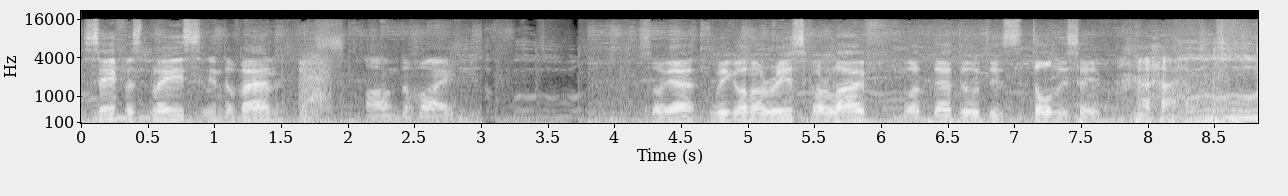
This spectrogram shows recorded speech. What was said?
Safest place in the van. It's on the bike So yeah, we're gonna risk our life, but that dude is totally safe.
